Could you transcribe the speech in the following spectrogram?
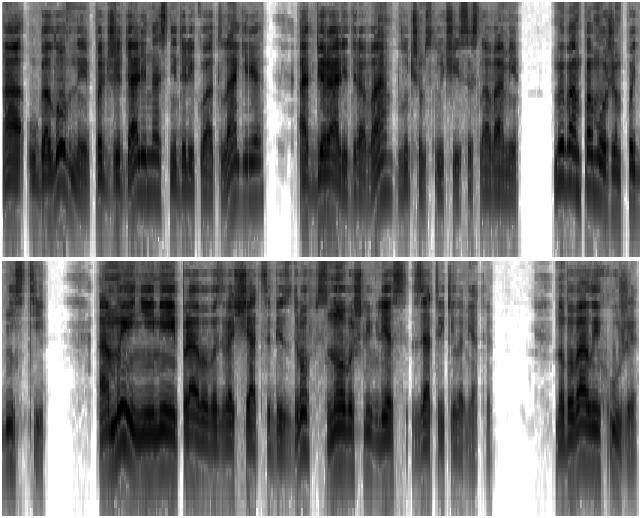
а уголовные поджидали нас недалеко от лагеря, отбирали дрова, в лучшем случае со словами «Мы вам поможем поднести». А мы, не имея права возвращаться без дров, снова шли в лес за три километра. Но бывало и хуже,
